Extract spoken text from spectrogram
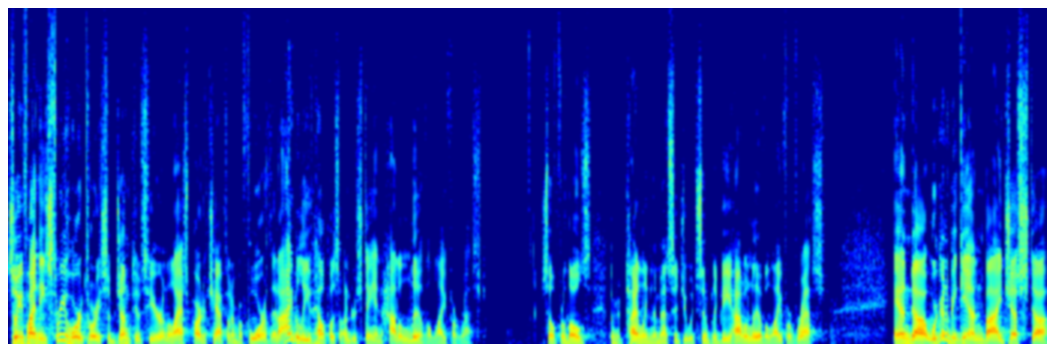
So you find these three hortatory subjunctives here in the last part of chapter number four that I believe help us understand how to live a life of rest. So for those that are titling the message, it would simply be How to Live a Life of Rest. And uh, we're going to begin by just uh,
